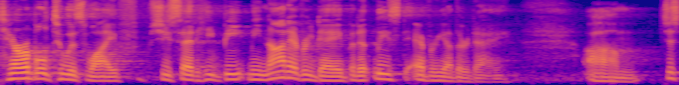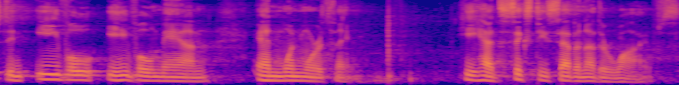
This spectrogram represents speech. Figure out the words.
Terrible to his wife. She said, He beat me not every day, but at least every other day. Um, just an evil, evil man. And one more thing he had 67 other wives.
